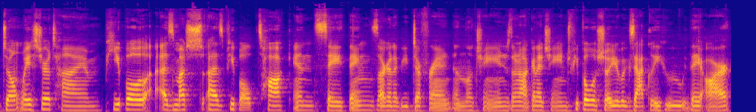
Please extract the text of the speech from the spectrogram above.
Don't waste your time. People, as much as people talk and say things are going to be different and they'll change, they're not going to change. People will show you exactly who they are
